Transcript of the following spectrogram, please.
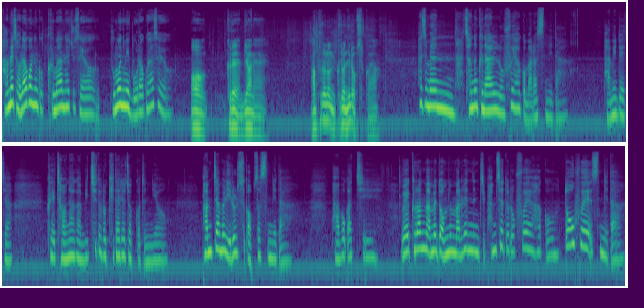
밤에 전화 거는 거 그만해 주세요. 부모님이 뭐라고 하세요. 어 그래 미안해. 앞으로는 그런 일 없을 거야. 하지만 저는 그날로 후회하고 말았습니다. 밤이 되자 그의 전화가 미치도록 기다려졌거든요. 밤잠을 이룰 수가 없었습니다. 바보같이 왜 그런 맘에도 없는 말을 했는지 밤새도록 후회하고 또 후회했습니다.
